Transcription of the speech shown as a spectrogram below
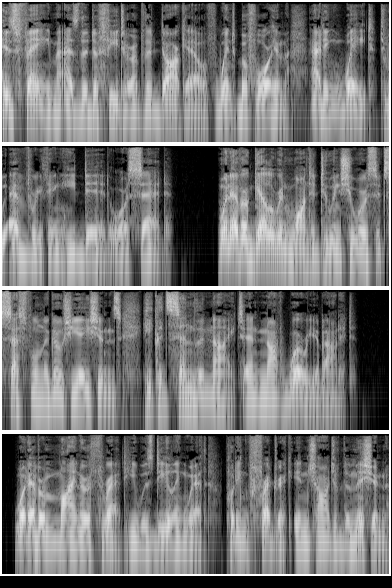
His fame as the defeater of the Dark Elf went before him, adding weight to everything he did or said. Whenever Gelleran wanted to ensure successful negotiations, he could send the knight and not worry about it. Whatever minor threat he was dealing with, putting Frederick in charge of the mission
